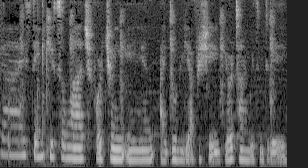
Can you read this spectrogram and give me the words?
Guys thank you so much for tuning in. I do really appreciate your time with me today.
